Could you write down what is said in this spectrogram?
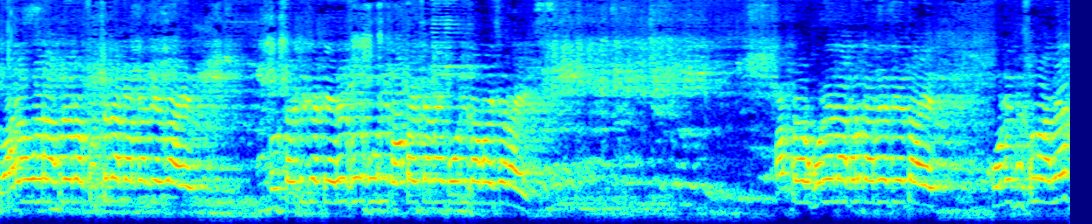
वारंवार आपल्या सूचना करण्यात येत आहेत सोसायटीच्या टेरेसवर कोणी थांबायचं नाही कोणी थांबायचं नाही. आपल्यावर गुन्हे दाखल करण्यात येत आहेत. कोणी दिसून आल्यास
